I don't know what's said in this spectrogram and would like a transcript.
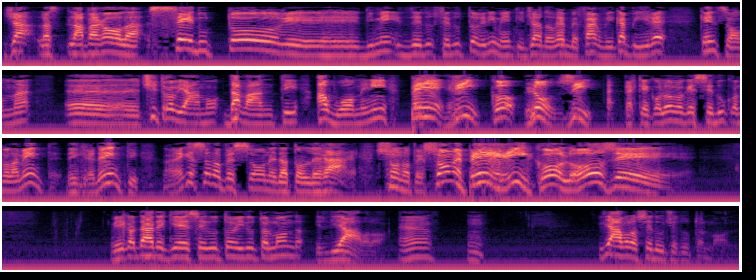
Già la, la parola seduttori di, seduttori di menti già dovrebbe farvi capire che insomma eh, ci troviamo davanti a uomini pericolosi, eh, perché coloro che seducono la mente dei credenti non è che sono persone da tollerare, sono persone pericolose. Vi ricordate chi è il seduttore di tutto il mondo? Il diavolo. Eh? Mm. Il diavolo seduce tutto il mondo.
